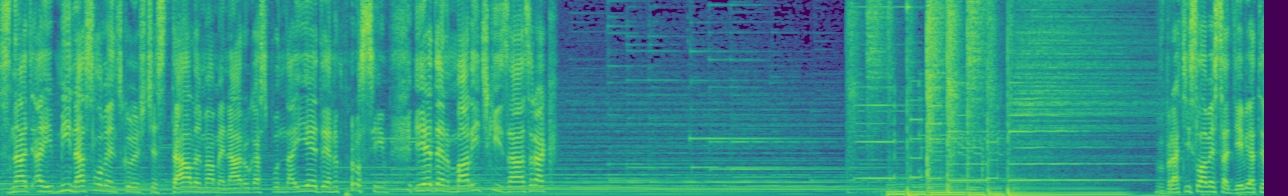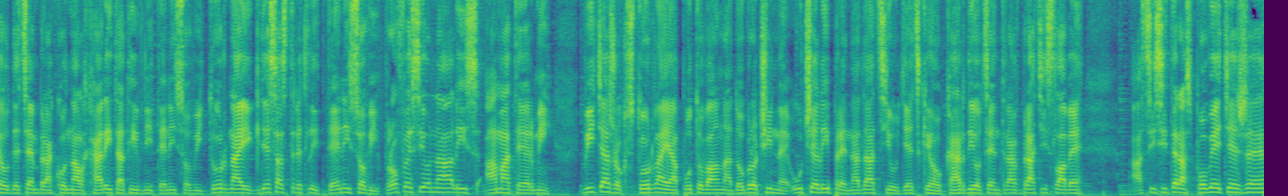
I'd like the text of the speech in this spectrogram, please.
snáď aj my na Slovensku ešte stále máme nárok aspoň na jeden, prosím, jeden maličký zázrak. Bratislave sa 9. decembra konal charitatívny tenisový turnaj, kde sa stretli tenisoví profesionáli s amatérmi. Výťažok z turnaja putoval na dobročinné účely pre nadáciu detského kardiocentra v Bratislave. Asi si teraz poviete, že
